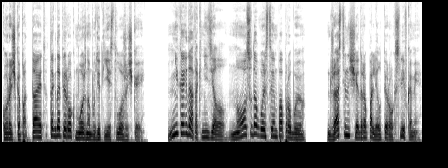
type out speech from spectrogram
Корочка подтает, тогда пирог можно будет есть ложечкой». «Никогда так не делал, но с удовольствием попробую». Джастин щедро полил пирог сливками,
